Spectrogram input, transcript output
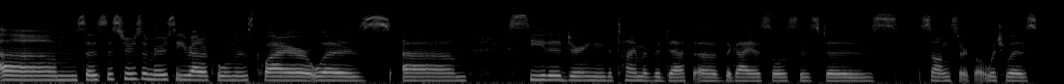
um, um, so Sisters of Mercy Radical Women's Choir was um, seated during the time of the death of the Gaia Soul Sisters Song Circle, which was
